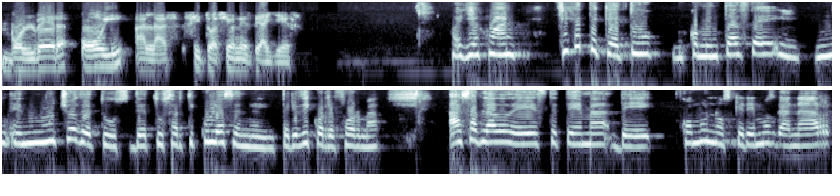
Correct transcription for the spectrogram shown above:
volver hoy a las situaciones de ayer. Oye, Juan, fíjate que tú comentaste y en muchos de tus, de tus artículos en el periódico Reforma, has hablado de este tema de cómo nos queremos ganar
